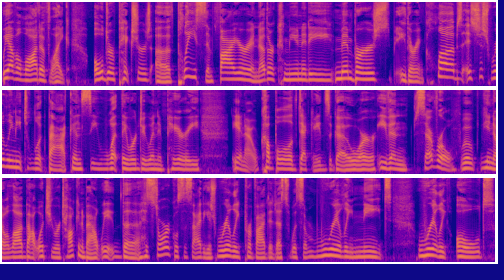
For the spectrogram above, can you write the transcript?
we have a lot of like older pictures of police and fire and other community members, either in clubs. It's just really neat to look back and see what they were doing in Perry you know, a couple of decades ago or even several. You know, a lot about what you were talking about. We, the Historical Society has really provided us with some really neat, really old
